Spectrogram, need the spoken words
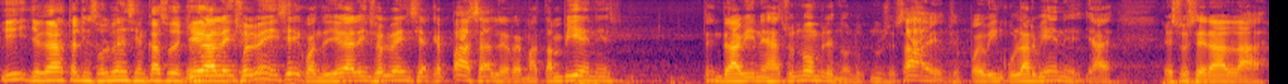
y llegar hasta la insolvencia en caso de que Llega no- la insolvencia y cuando llega la insolvencia, ¿qué pasa? Le rematan bienes, tendrá bienes a su nombre, no, no se sabe, se puede vincular bienes, ya eso será la,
